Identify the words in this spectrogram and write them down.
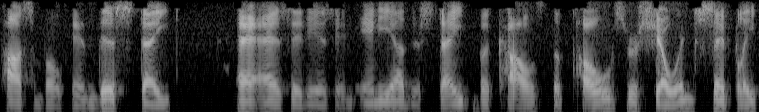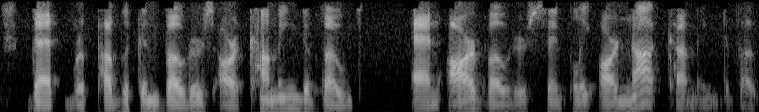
possible in this state as it is in any other state because the polls are showing simply that Republican voters are coming to vote and our voters simply are not coming to vote.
